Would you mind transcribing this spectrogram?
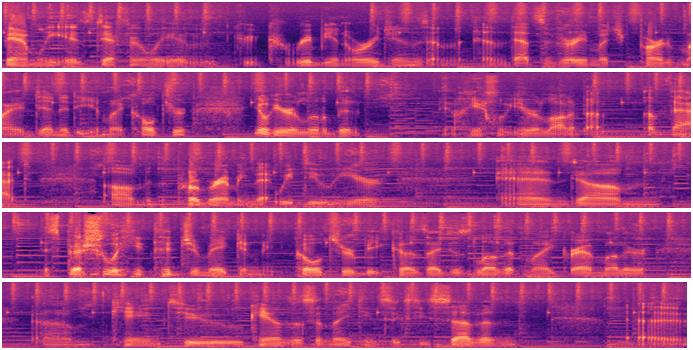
family is definitely of Caribbean origins, and and that's very much part of my identity and my culture. You'll hear a little bit, you'll hear a lot about of that um, in the programming that we do here, and. Um, especially the Jamaican culture because I just love it. My grandmother um, came to Kansas in 1967 uh,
